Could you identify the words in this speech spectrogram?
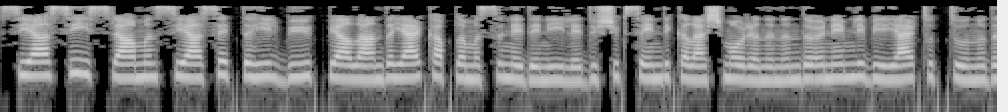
Siyasi İslam'ın siyaset dahil büyük bir alanda yer kaplaması nedeniyle düşük sendikalaşma oranının da önemli bir yer tuttuğunu da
